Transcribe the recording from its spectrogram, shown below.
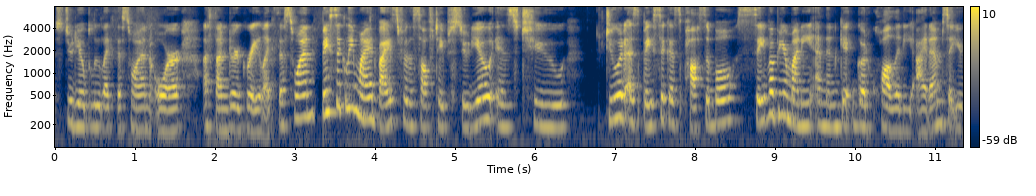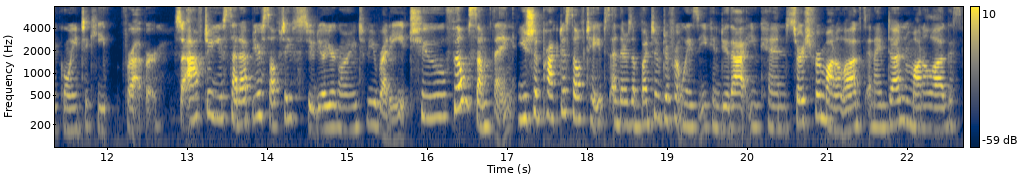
studio blue like this one or a thunder gray like this one. Basically, my advice for the self-taped studio is to do it as basic as possible, save up your money, and then get good quality items that you're going to keep forever. So after you set up your self-tape studio, you're going to be ready to film something. You should practice self-tapes and there's a bunch of different ways that you can do that. You can search for monologues and I've done monologues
